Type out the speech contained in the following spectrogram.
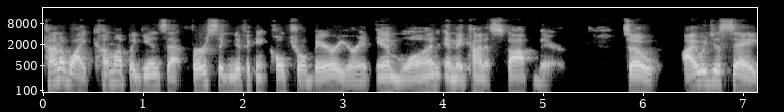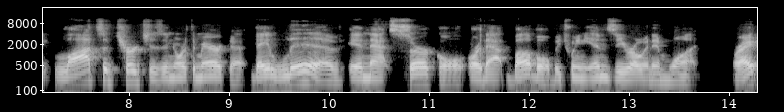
kind of like come up against that first significant cultural barrier at M1 and they kind of stop there. So I would just say lots of churches in North America, they live in that circle or that bubble between M0 and M1, right?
